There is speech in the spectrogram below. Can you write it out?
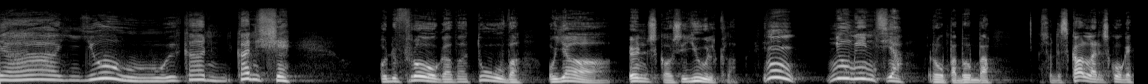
Ja, jo, kan, kanske. Och du frågade vad Tova och jag önskade oss i julklapp. Mm, nu minns jag, ropar Bubba så det skallar i skogen.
